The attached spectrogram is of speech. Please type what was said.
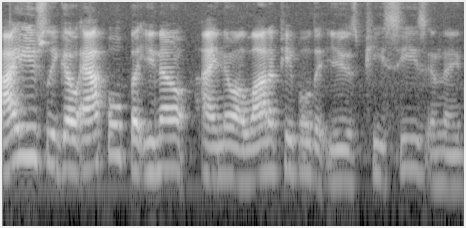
I usually go Apple, but you know, I know a lot of people that use PCs and they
